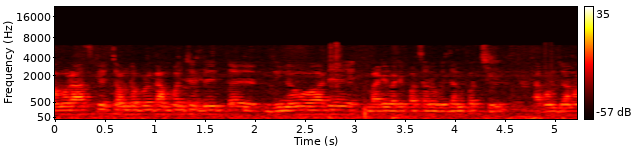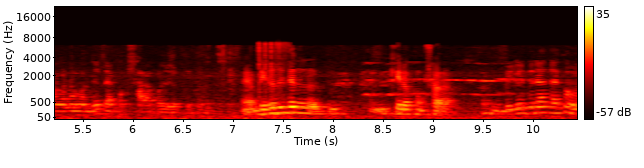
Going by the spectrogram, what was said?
আমরা আজকে চন্দ্রপুর গ্রাম পঞ্চায়েতের দুই নম্বর ওয়ার্ডে বাড়ি বাড়ি প্রচার অভিযান করছি এবং জনগণের মধ্যে ব্যাপক সারা পরিলক্ষিত হচ্ছে। বিরোধীদের কীরকম সারা বিরোধীরা দেখুন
